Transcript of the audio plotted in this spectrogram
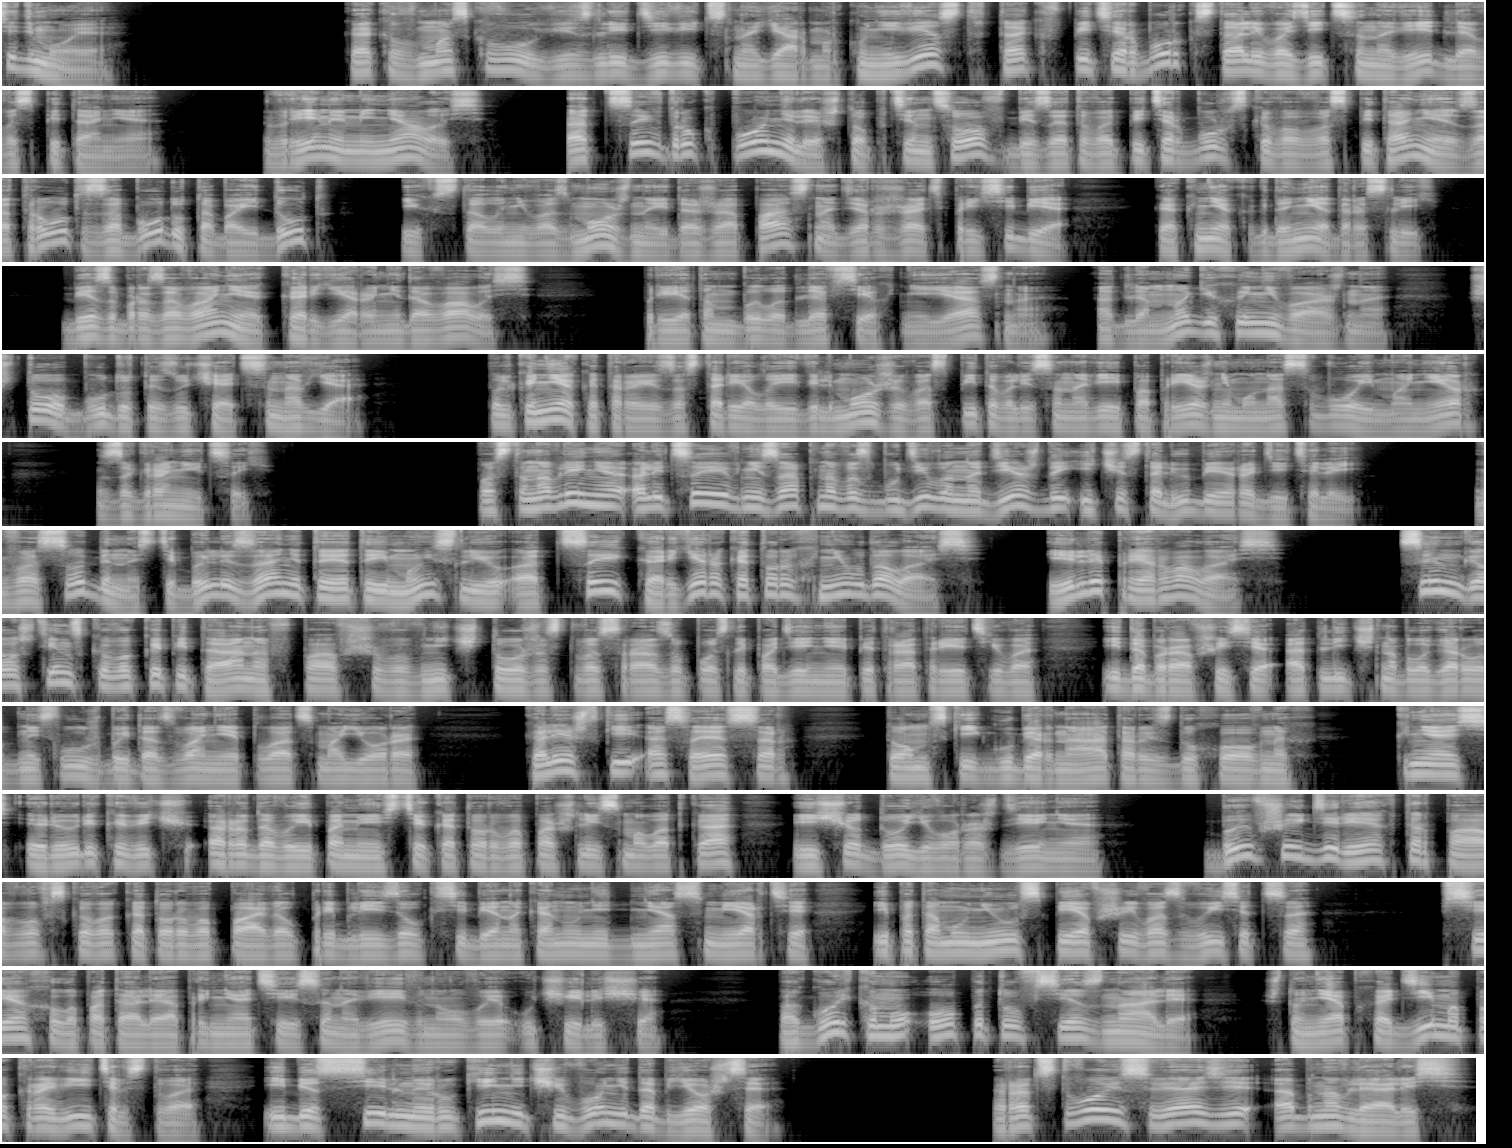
Седьмое. Как в Москву везли девиц на ярмарку невест, так в Петербург стали возить сыновей для воспитания. Время менялось. Отцы вдруг поняли, что птенцов без этого петербургского воспитания затрут, забудут, обойдут. Их стало невозможно и даже опасно держать при себе, как некогда недорослей. Без образования карьера не давалась. При этом было для всех неясно, а для многих и неважно, что будут изучать сыновья. Только некоторые застарелые вельможи воспитывали сыновей по-прежнему на свой манер за границей. Постановление о лицее внезапно возбудило надежды и честолюбие родителей. В особенности были заняты этой мыслью отцы, карьера которых не удалась или прервалась. Сын галштинского капитана, впавшего в ничтожество сразу после падения Петра III и добравшийся отлично благородной службой до звания плацмайора, коллежский асессор, томский губернатор из духовных, князь Рюрикович, родовые поместья которого пошли с молотка еще до его рождения, бывший директор Павловского, которого Павел приблизил к себе накануне дня смерти и потому не успевший возвыситься, все хлопотали о принятии сыновей в новое училище. По горькому опыту все знали, что необходимо покровительство, и без сильной руки ничего не добьешься. Родство и связи обновлялись.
